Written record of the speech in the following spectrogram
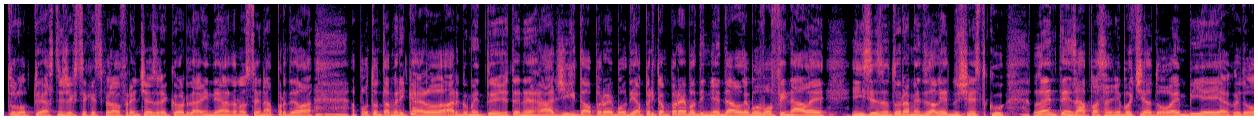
tú loptu jasne, že chce, keď spravil franchise rekord a Indiana to noste na prdela a potom tam Rick Carroll argumentuje, že ten hráč ich dal prvé body a pritom prvé body nedal, lebo vo finále in-season tournamentu dal jednu šestku, len ten zápas sa nepočíta do NBA, ako do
